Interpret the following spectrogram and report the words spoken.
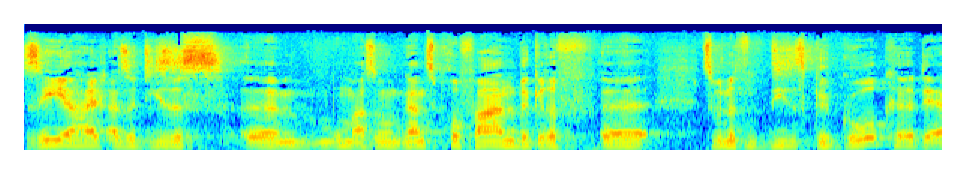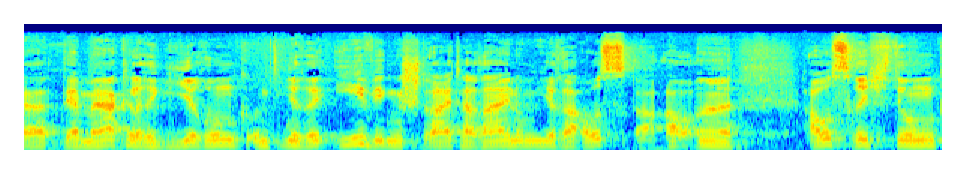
sehe halt also dieses, ähm, um mal so einen ganz profanen Begriff äh, zu benutzen, dieses Gegurke der, der Merkel-Regierung und ihre ewigen Streitereien um ihre Aus, äh, Ausrichtung,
